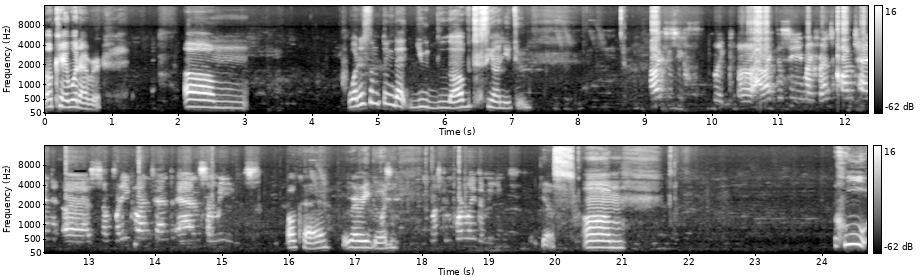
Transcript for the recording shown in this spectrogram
Okay, whatever. Um, what is something that you'd love to see on YouTube? I like to see like uh, I like to see my friends' content, uh, some funny content, and some memes. Okay, very good. Most importantly, the memes. Yes. Um who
